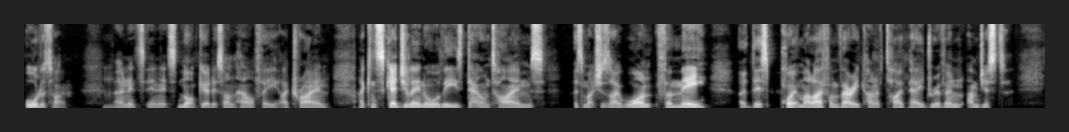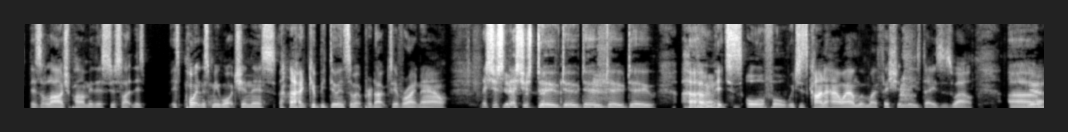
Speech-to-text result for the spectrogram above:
all the time Mm. and it's and it's not good. It's unhealthy. I try and I can schedule in all these downtimes as much as I want. For me, at this point in my life, I'm very kind of type A driven. I'm just there's a large part of me that's just like this. It's pointless me watching this. I could be doing something productive right now. Let's just Yeah. let's just do do do do do. Um, Yeah. It's just awful, which is kind of how I am with my fishing these days as well. Um, Yeah.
